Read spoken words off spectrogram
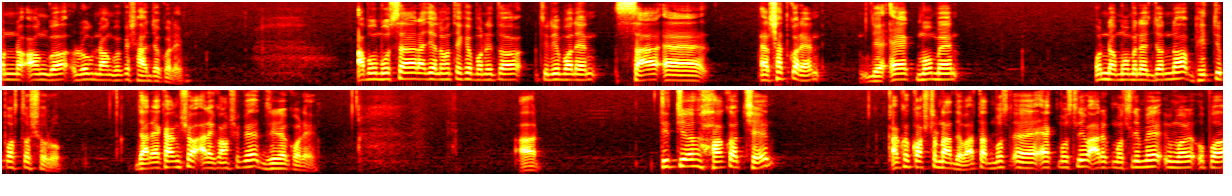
অন্য অঙ্গ রুগ্ন অঙ্গকে সাহায্য করে। আবু মুসা রাজি আলম থেকে বর্ণিত, তিনি বলেন এরশাদ করেন যে এক মোমেন অন্য মোমেনের জন্য ভিত্তিপ্রস্তর স্বরূপ, যার একাংশ আরেক অংশকে দৃঢ় করে। আর তৃতীয় হক হচ্ছে কাউকে কষ্ট না দেওয়া। অর্থাৎ এক মুসলিম আরেক মুসলিমের উপর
